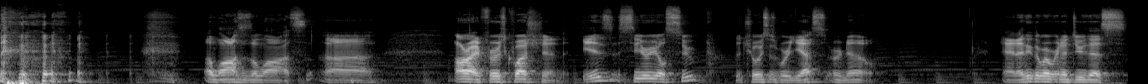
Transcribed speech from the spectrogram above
a loss is a loss. Uh, all right. First question: Is cereal soup the choices were yes or no. And I think the way we're going to do this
